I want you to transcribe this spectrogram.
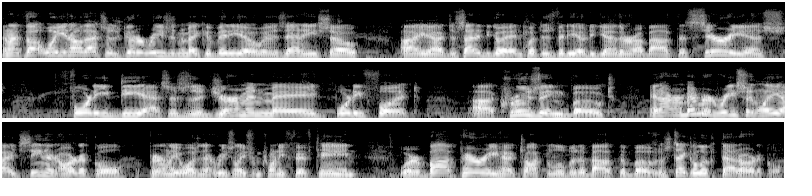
And I thought, well, you know, that's as good a reason to make a video as any, so I uh, decided to go ahead and put this video together about the Sirius 40DS. This is a German-made 40-foot uh, cruising boat. And I remembered recently I'd seen an article, apparently it wasn't that recently, from 2015, where Bob Perry had talked a little bit about the boat. Let's take a look at that article.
